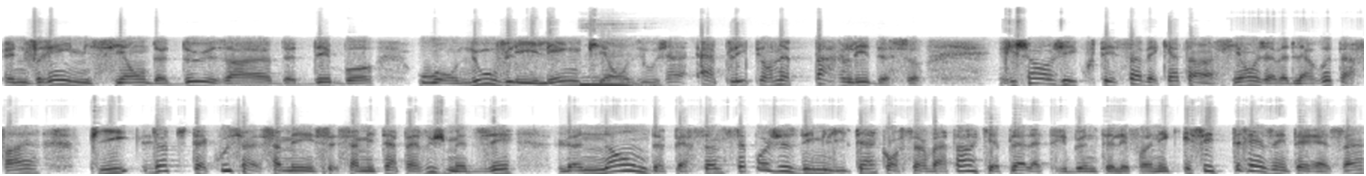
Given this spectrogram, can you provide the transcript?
Une vraie émission de deux heures de débat où on ouvre les lignes, puis on mm. dit aux gens appelez, puis on a parlé de ça. Richard, j'ai écouté ça avec attention, j'avais de la route à faire, puis là, tout à coup, ça, ça m'est apparu, je me disais, le nombre de personnes, c'était pas juste des militants conservateurs qui appelaient à la tribune téléphonique, et c'est très intéressant,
